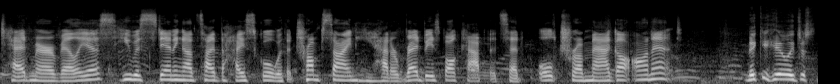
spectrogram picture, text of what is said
Ted Maravelius. He was standing outside the high school with a Trump sign. He had a red baseball cap that said Ultra MAGA on it. Nikki Haley just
